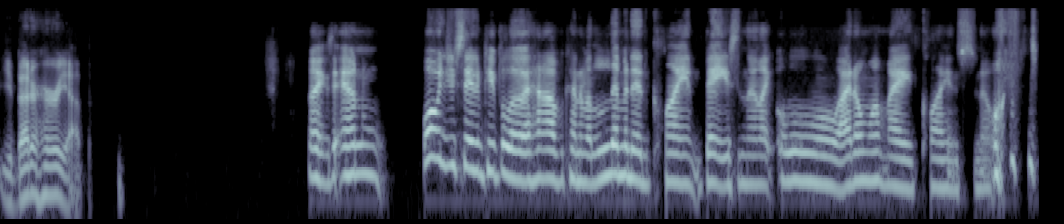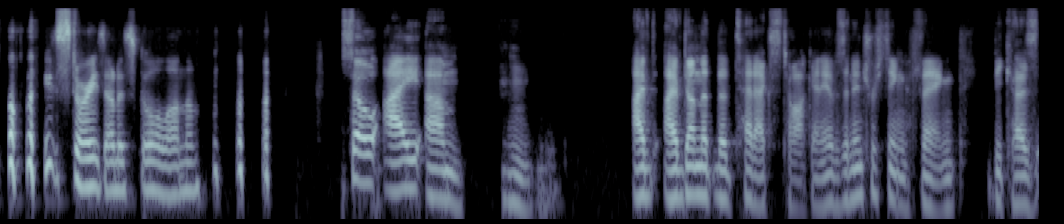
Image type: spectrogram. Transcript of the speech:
you better hurry up. Thanks. And what would you say to people who have kind of a limited client base and they're like, oh, I don't want my clients to know all these stories out of school on them? so I um hmm, I've I've done the, the TEDx talk and it was an interesting thing because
